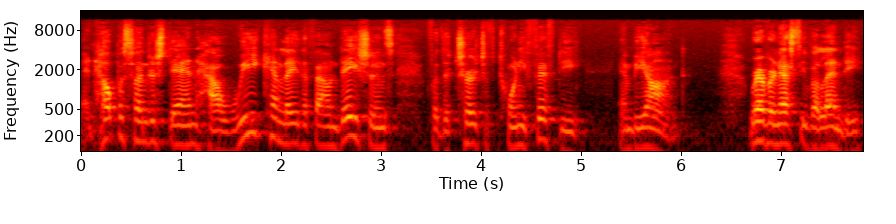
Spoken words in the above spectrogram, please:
and help us understand how we can lay the foundations for the Church of 2050 and beyond. Reverend Esty Valendi,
